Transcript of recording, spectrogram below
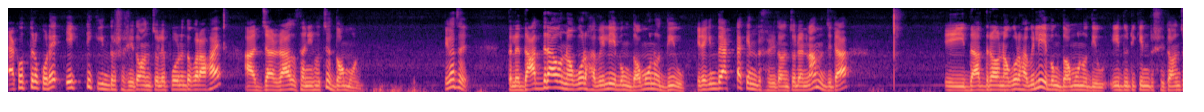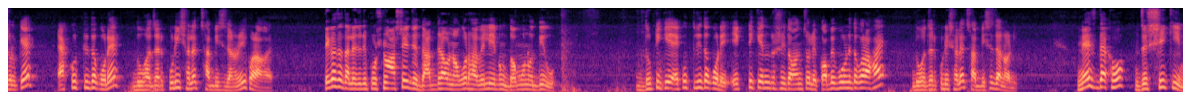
একত্র করে একটি কেন্দ্রশাসিত অঞ্চলে পরিণত করা হয় আর যার রাজধানী হচ্ছে দমন। ঠিক আছে? তাহলে দাদরা ও নগর হাভেলি এবং দমন ও দিউ এটা কিন্তু একটা কেন্দ্রশাসিত অঞ্চলের নাম যেটা এই দাদরা নগর হাভেলি এবং দমন ও দিউ এই দুটি কেন্দ্রশাসিত অঞ্চলকে একত্রিত করে দু হাজার কুড়ি সালের ছাব্বিশে জানুয়ারি করা হয়। ঠিক আছে? তাহলে যদি প্রশ্ন আসে যে দাদরা ও নগর হাভেলি এবং দমন ও দিউ দুটিকে একত্রিত করে একটি কেন্দ্রশাসিত অঞ্চলে কবে পরিণত করা হয়? দু হাজার কুড়ি সালের ছাব্বিশে জানুয়ারি। নেক্সট দেখো যে সিকিম।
